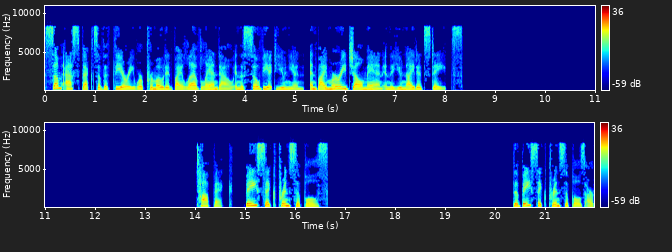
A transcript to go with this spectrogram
Some aspects of the theory were promoted by Lev Landau in the Soviet Union, and by Murray Gell-Mann in the United States. Topic. Basic principles The basic principles are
